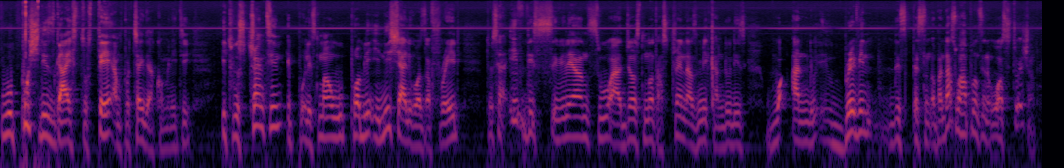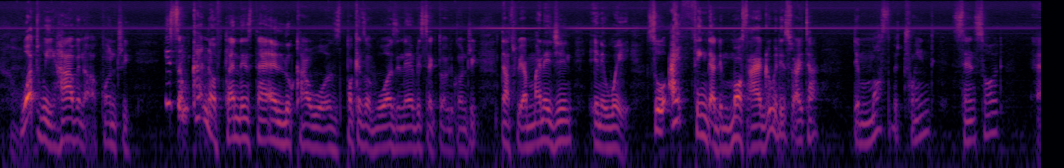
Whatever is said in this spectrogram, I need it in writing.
We'll push these guys to stay and protect their community. It will strengthen a policeman who probably initially was afraid to say, if these civilians who are just not as trained as me can do this, and braving this person up, and that's what happens in a war situation. Mm. What we have in our country is some kind of clandestine local wars, pockets of wars in every sector of the country that we are managing in a way. So I think that the most, I agree with this writer, they must be trained, censored, uh,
